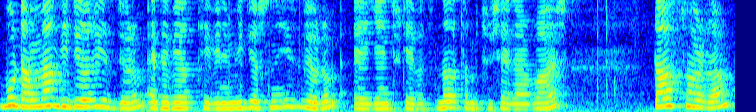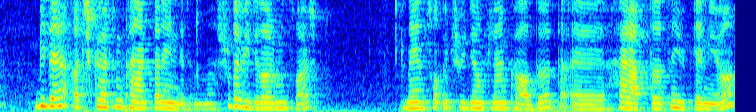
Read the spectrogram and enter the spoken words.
Buradan ben videoları izliyorum. Edebiyat TV'nin videosunu izliyorum. Ee, Yeni Türk Edebiyatı'nda zaten bütün şeyler var. Daha sonra bir de açık öğretim kaynaklarına indirdim ben. Şurada videolarımız var. Benim son 3 videom falan kaldı. E, Her hafta zaten yükleniyor.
